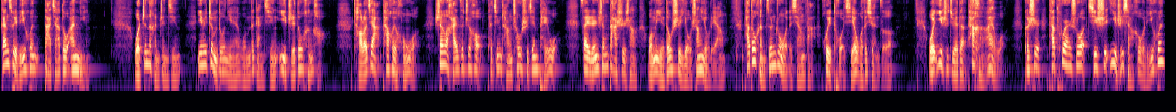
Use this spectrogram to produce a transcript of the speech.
干脆离婚，大家都安宁。我真的很震惊，因为这么多年我们的感情一直都很好，吵了架他会哄我，生了孩子之后他经常抽时间陪我，在人生大事上我们也都是有商有量，他都很尊重我的想法，会妥协我的选择。我一直觉得他很爱我。可是他突然说，其实一直想和我离婚，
